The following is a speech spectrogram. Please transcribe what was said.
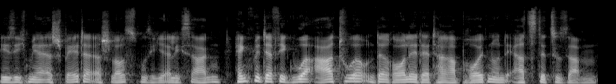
die sich mir erst später erschloss, muss ich ehrlich sagen, hängt mit der Figur Arthur und der Rolle der Therapeuten und Ärzte zusammen.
